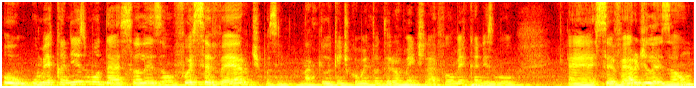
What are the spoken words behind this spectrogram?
ou o mecanismo dessa lesão foi severo, tipo assim, naquilo que a gente comentou anteriormente, né? Foi um mecanismo é, severo de lesão,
